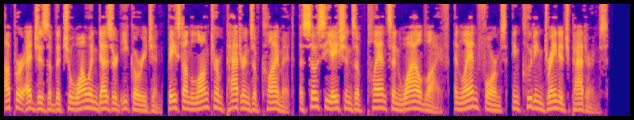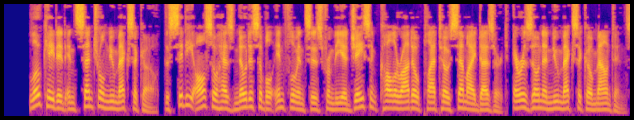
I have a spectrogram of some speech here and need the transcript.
upper edges of the Chihuahuan Desert ecoregion, based on long-term patterns of climate, association of plants and wildlife, and landforms, including drainage patterns. Located in central New Mexico, the city also has noticeable influences from the adjacent Colorado Plateau semi-desert, Arizona-New Mexico mountains,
